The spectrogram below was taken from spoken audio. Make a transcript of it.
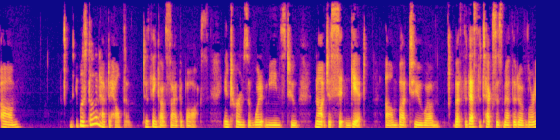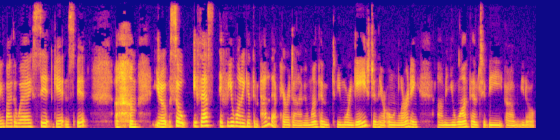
Um, we're still going to have to help them to think outside the box in terms of what it means to not just sit and get, um, but to um, that's the, that's the Texas method of learning, by the way: sit, get, and spit. Um, you know, so if that's if you want to get them out of that paradigm and want them to be more engaged in their own learning, um, and you want them to be, um, you know,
